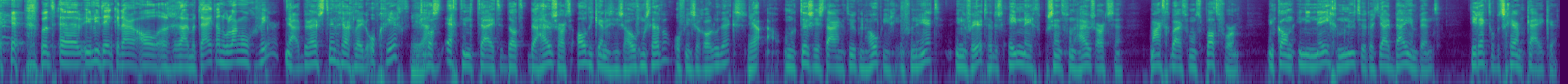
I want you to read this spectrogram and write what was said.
want eh, jullie denken daar al een geruime tijd aan. Hoe lang ongeveer? Ja, het bedrijf is 20 jaar geleden opgericht. Ja. Toen was het echt in de tijd dat de huisarts al die kennis in zijn hoofd moest hebben. Of in zijn Rolodex. Ja. Nou, ondertussen is daar natuurlijk een hoop in geïnnoveerd. innoveerd, hè. Dus 91% van de huisartsen maakt gebruik van ons platform. En kan in die negen minuten dat jij bij hem bent direct op het scherm kijken. En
